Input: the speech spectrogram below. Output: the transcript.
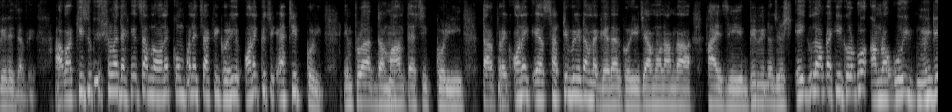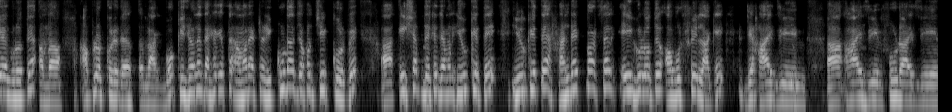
বেড়ে যাবে। আবার কিছু কিছু সময় দেখা যাচ্ছে আমরা অনেক কোম্পানি চাকরি করি, অনেক কিছু অ্যাচিভ করি। Employee of the month achieve করি, তারপরে অনেক সার্টিফিকেট আমরা গ্যাদার করি, যেমন আমরা হাইজিন বিভিন্ন জিনিস। এইগুলো আমরা কি করব? আমরা ওই মিডিয়া গুলোতে আমরা আপলোড করে রাখব। কি জন্য? দেখা গেছে আমার একটা রিক্রুটার যখন চেক করবে এইসব দেখে যেমন ইউকে তে ইউকে তে হান্ড্রেড পার্সেন্ট এইগুলোতে অবশ্যই লাগে। যে hygiene hygiene food hygiene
